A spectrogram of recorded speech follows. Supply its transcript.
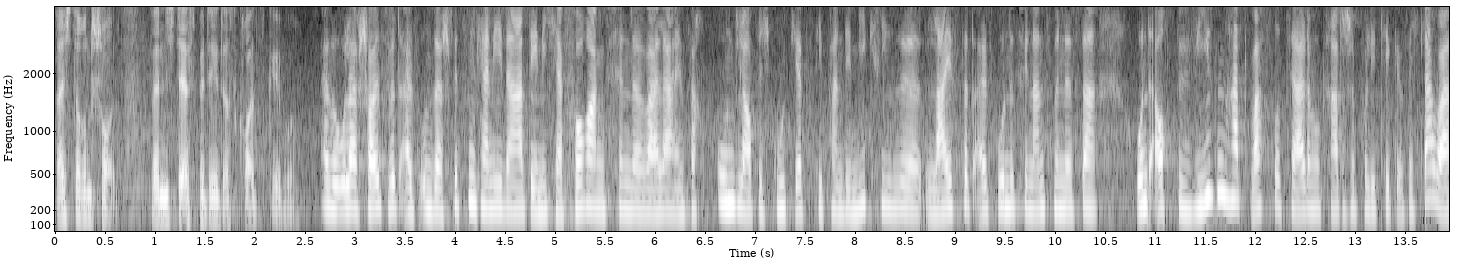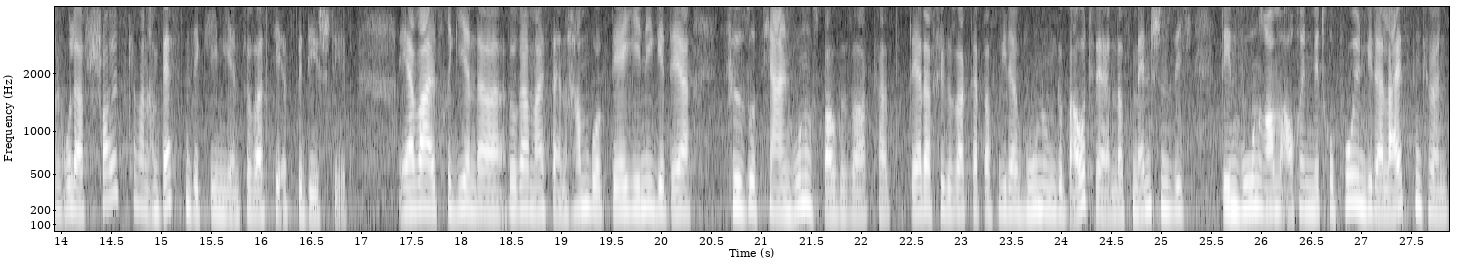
rechteren Scholz, wenn ich der SPD das Kreuz gebe? Also Olaf Scholz wird als unser Spitzenkandidat, den ich hervorragend finde, weil er einfach unglaublich gut jetzt die Pandemiekrise leistet als Bundesfinanzminister und auch bewiesen hat, was sozialdemokratische Politik ist. Ich glaube, an Olaf Scholz kann man am besten deklinieren, für was die SPD steht. Er war als regierender Bürgermeister in Hamburg derjenige, der für sozialen Wohnungsbau gesorgt hat, der dafür gesorgt hat, dass wieder Wohnungen gebaut werden, dass Menschen sich den Wohnraum auch in Metropolen wieder leisten können.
